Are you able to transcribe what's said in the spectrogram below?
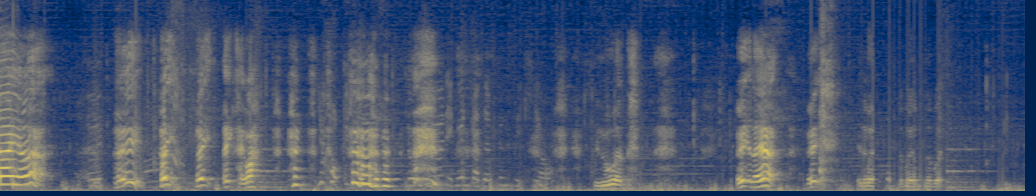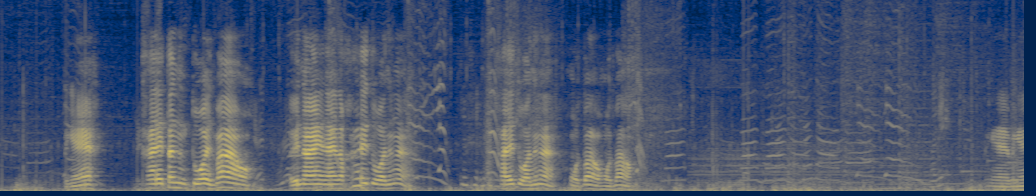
ได้อะเอ้ยเฮ้ย เฮ้ย เฮ้ย เฮ้ย ใครวะ โยกดูเพื่อนดิเพื่อนกันจะขึ้นสีเขียว ไม่รู้อะ เฮ้ย อะไรอะ เฮ้ยระเบิดระเบิดระเบิด เป็นไงฆ่าได้ตั้งหนึ่งตัวเห็นเปล่าเอ้ยนายนายเราฆ่าได้ตัวนึงอะฆ่าได้ตัวนึงอะโหดเปล่าโหดเปล่ามานี่เป็นไงเป็นไง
